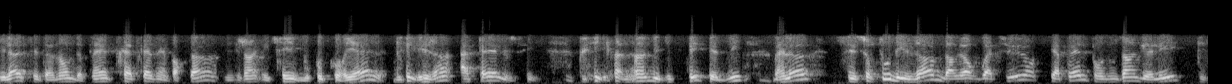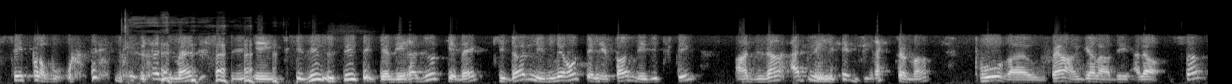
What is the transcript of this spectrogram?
Et là, c'est un nombre de plaintes très, très important. Les gens écrivent beaucoup de courriels, mais les gens appellent aussi. Puis il y en a un des députés qui a dit, ben là, c'est surtout des hommes dans leur voiture qui appellent pour nous engueuler, puis c'est pas beau. et ce qu'ils disent aussi, c'est qu'il y a des radios de Québec qui donnent les numéros de téléphone des députés en disant appelez-les directement pour euh, vous faire enguirlander. Alors, ça,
